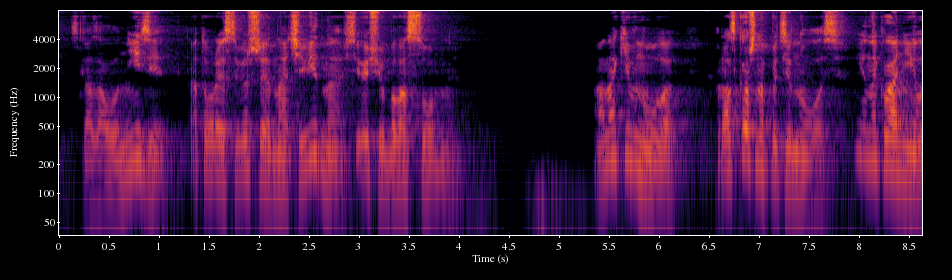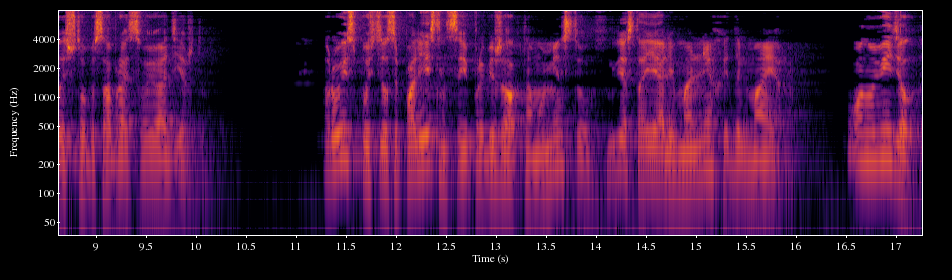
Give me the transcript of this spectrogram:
— сказал он Низе, которая совершенно очевидно все еще была сонная. Она кивнула, роскошно потянулась и наклонилась, чтобы собрать свою одежду. Руис спустился по лестнице и пробежал к тому месту, где стояли Мальнех и Дельмаэра. Он увидел,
